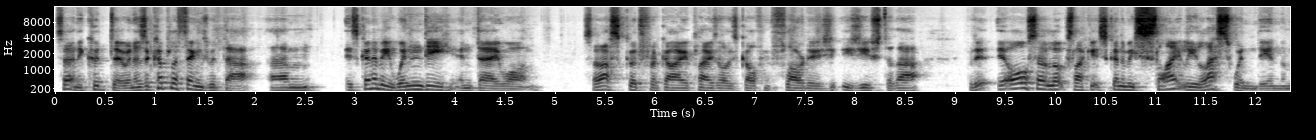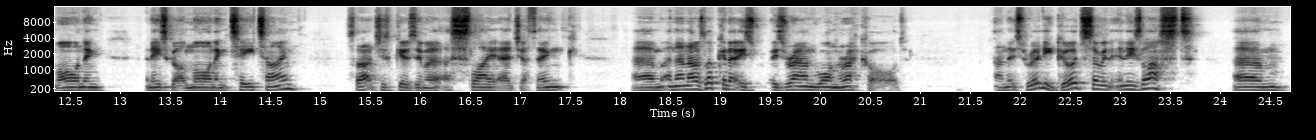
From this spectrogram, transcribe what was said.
certainly could do. And there's a couple of things with that. Um, it's going to be windy in day one. So that's good for a guy who plays all his golf in Florida. He's, he's used to that. But it, it also looks like it's going to be slightly less windy in the morning. And he's got a morning tee time. So that just gives him a, a slight edge, I think. Um, and then I was looking at his, his round one record and it's really good. So in, in his last um,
